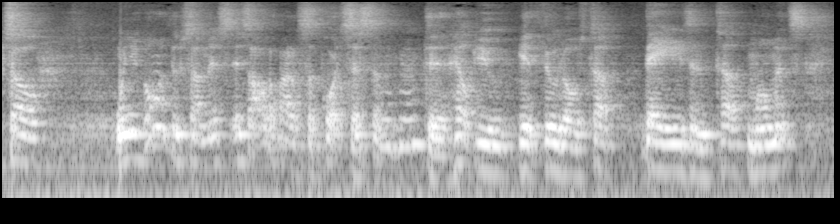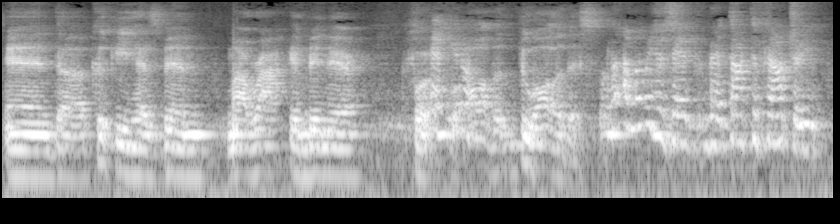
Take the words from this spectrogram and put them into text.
So when you're going through something, it's, it's all about a support system to help you get through those tough days and tough moments. And uh, Cookie has been my rock and been there for, And, for know- all the through all of this. Let let me just add that Dr. Fauci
